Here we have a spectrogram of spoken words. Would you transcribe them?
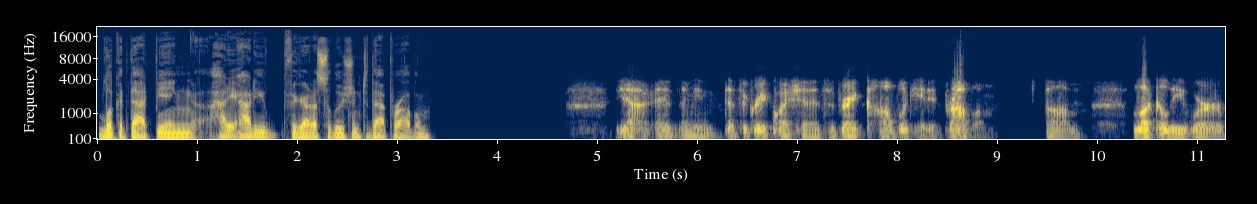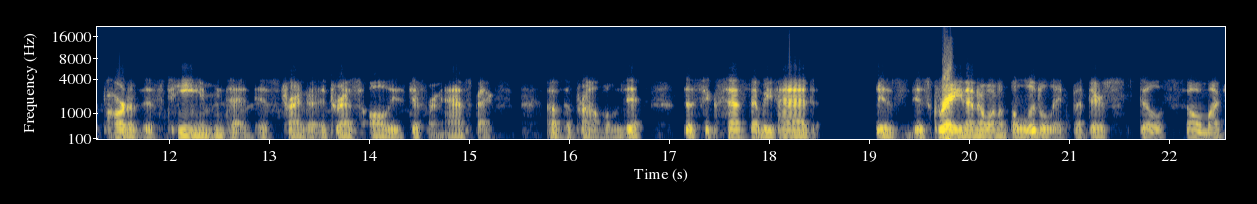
look at that being, how do you, how do you figure out a solution to that problem? Yeah, I mean, that's a great question. It's a very complicated problem. Um, luckily we're part of this team that is trying to address all these different aspects of the problem. The, the success that we've had is is great. I don't want to belittle it, but there's still so much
